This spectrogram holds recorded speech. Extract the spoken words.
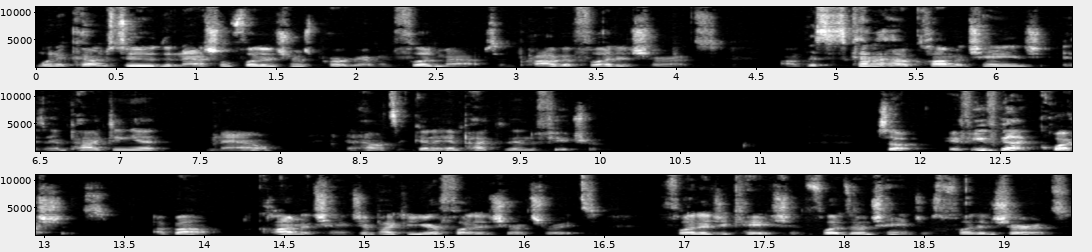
when it comes to the National Flood Insurance Program and flood maps and private flood insurance, uh, this is kind of how climate change is impacting it now and how it's going to impact it in the future. So if you've got questions about climate change impacting your flood insurance rates, flood education, flood zone changes, flood insurance,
